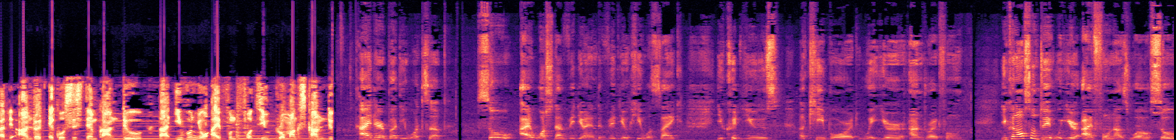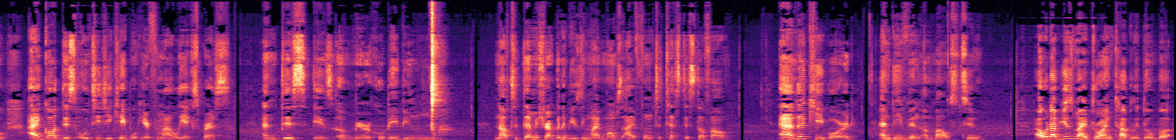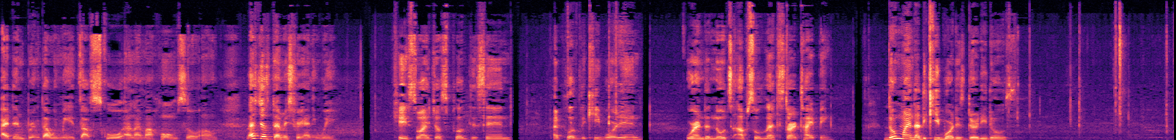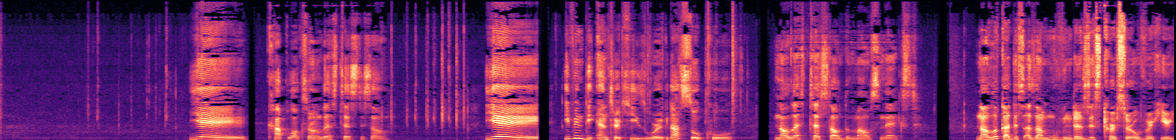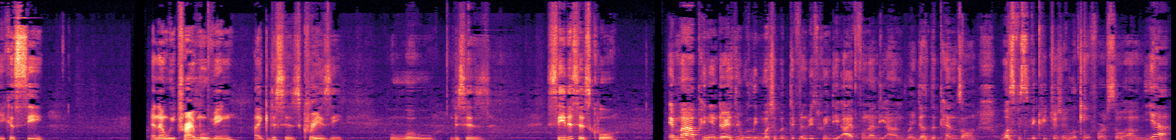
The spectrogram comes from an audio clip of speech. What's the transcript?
that the Android ecosystem can do that even your iPhone 14 Pro Max can do. Hi there, buddy. What's up? So I watched that video, and in the video, he was like, you could use a keyboard with your Android phone. You can also do it with your iPhone as well. So I got this OTG cable here from AliExpress, and this is a miracle, baby. Now to demonstrate, I'm going to be using my mom's iPhone to test this stuff out and a keyboard and even a mouse too. I would have used my drawing tablet though, but I didn't bring that with me. It's at school and I'm at home, so um let's just demonstrate anyway. Okay, so I just plugged this in. I plugged the keyboard in. We're in the notes app, so let's start typing. Don't mind that the keyboard is dirty though. Yay! Cap locks are on. Let's test this out. Yay! Even the enter keys work. That's so cool. Now let's test out the mouse next. Now look at this as I'm moving. There's this cursor over here you can see. And then we try moving. Like this is crazy. Whoa. This is... See, this is cool. In my opinion, there isn't really much of a difference between the iPhone and the Android. It just depends on what specific features you're looking for. So, um, yeah.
